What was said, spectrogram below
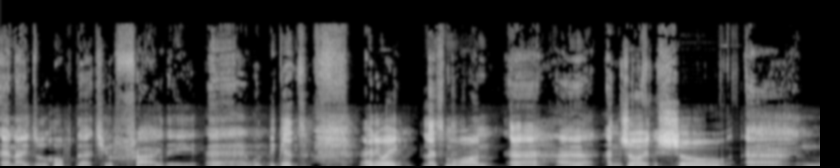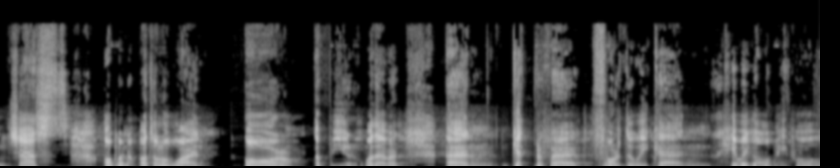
and I do hope that your Friday uh, will be good. Anyway, let's move on. Uh, enjoy the show and just open a bottle of wine or a beer, whatever, and get prepared for the weekend. Here we go, people.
